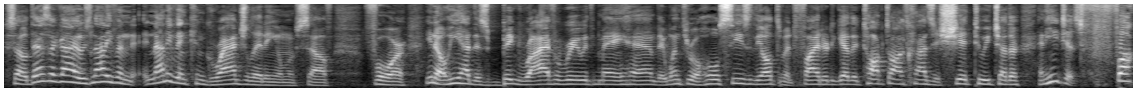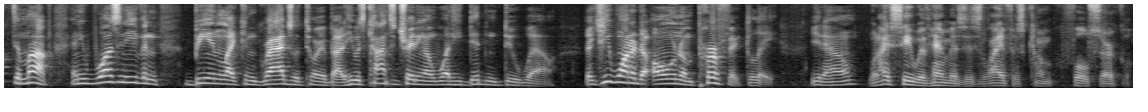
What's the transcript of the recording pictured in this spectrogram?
So there's a guy who's not even not even congratulating himself for you know he had this big rivalry with Mayhem. They went through a whole season of The Ultimate Fighter together, talked all kinds of shit to each other, and he just fucked him up. And he wasn't even being like congratulatory about it. He was concentrating on what he didn't do well. Like he wanted to own him perfectly. You know, What I see with him is his life has come full circle.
